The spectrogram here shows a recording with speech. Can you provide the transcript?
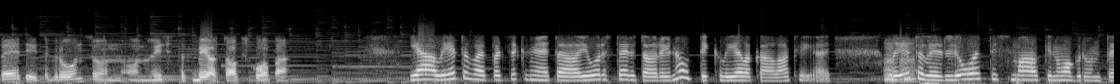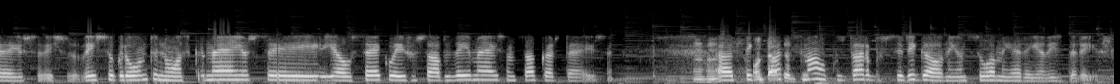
Pētīta grunts un, un viss tas biotops kopā. Jā, Lietuvai pat cik viņai tā jūras teritorija nav tik liela kā Latvijai. Mhm. Lietuva ir ļoti smalki nogruntējusi visu, visu grunti, noskanējusi, jau sēklīšus apzīmējusi un sakartējusi. Uh -huh. Uh, Tikpat tātad- smalkus darbus ir Igaunija un Somija arī jau izdarījuši.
